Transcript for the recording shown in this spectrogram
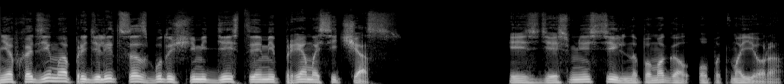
необходимо определиться с будущими действиями прямо сейчас. И здесь мне сильно помогал опыт майора.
